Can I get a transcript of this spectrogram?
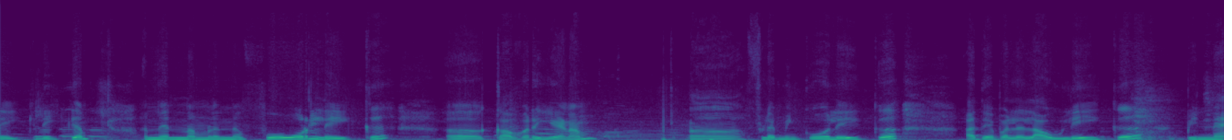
ലേക്കിലേക്ക് അന്നേരം നമ്മളിന്ന് ഫോർ ലേക്ക് കവർ ചെയ്യണം. ഫ്ലെമിംഗോ ലേക്ക് അതേപോലെ ലവ് ലേക്ക് പിന്നെ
